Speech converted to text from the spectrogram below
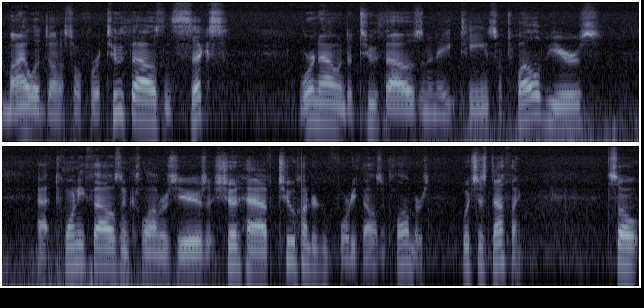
mileage on it. So for a 2006, we're now into 2018, so 12 years at 20,000 kilometers years, it should have 240,000 kilometers, which is nothing. So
